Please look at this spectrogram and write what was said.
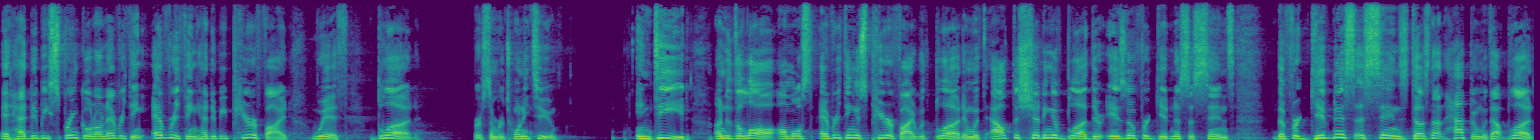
It had to be sprinkled on everything. Everything had to be purified with blood. Verse number 22. Indeed, under the law, almost everything is purified with blood, and without the shedding of blood, there is no forgiveness of sins. The forgiveness of sins does not happen without blood.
